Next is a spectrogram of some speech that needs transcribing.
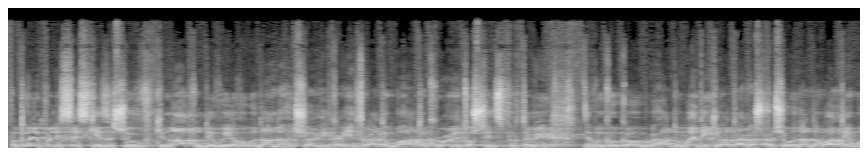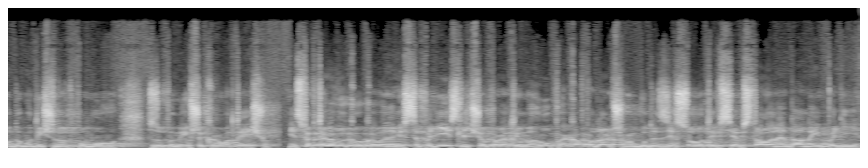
Патрульний поліцейський зайшов в кімнату, де виявили даного чоловіка. Він втратив багато крові, тож інспектори викликали бригаду медиків, а також почали надавати йому домедичну допомогу, зупинивши кровотечу. Інспектори викликали на місце події слідчо оперативну групу, яка в подальшому буде з'ясовувати всі обставини даної події.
